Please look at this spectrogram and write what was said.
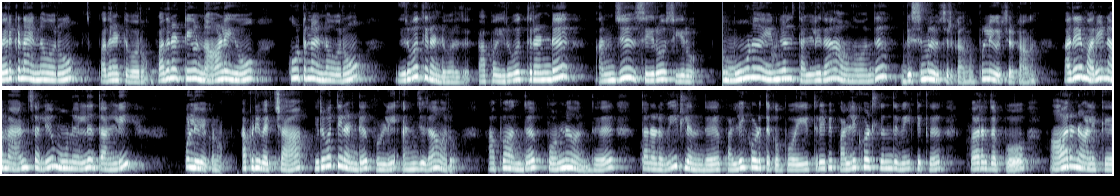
பெருக்கினா என்ன வரும்? பதினெட்டு வரும். பதினெட்டையும் நாளையும் கூட்டினா என்ன வரும்? இருபத்தி ரெண்டு வருது. அப்போ இருபத்தி ரெண்டு அஞ்சு ஜீரோ ஜீரோ மூணு எண்கள் தள்ளி தான் அவங்க வந்து டெசிமல் வச்சுருக்காங்க புள்ளி வச்சுருக்காங்க. அதே மாதிரி நம்ம ஆன்சர்லேயும் மூணு எண்ணு தள்ளி புள்ளி வைக்கணும். அப்படி வச்சா இருபத்தி ரெண்டு புள்ளி அஞ்சு தான் வரும். அப்போ அந்த பொண்ணு வந்து தன்னோட வீட்டிலேருந்து பள்ளிக்கூடத்துக்கு போய் திருப்பி பள்ளிக்கூடத்துலேருந்து வீட்டுக்கு வர்றதப்போ ஆறு நாளைக்கு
